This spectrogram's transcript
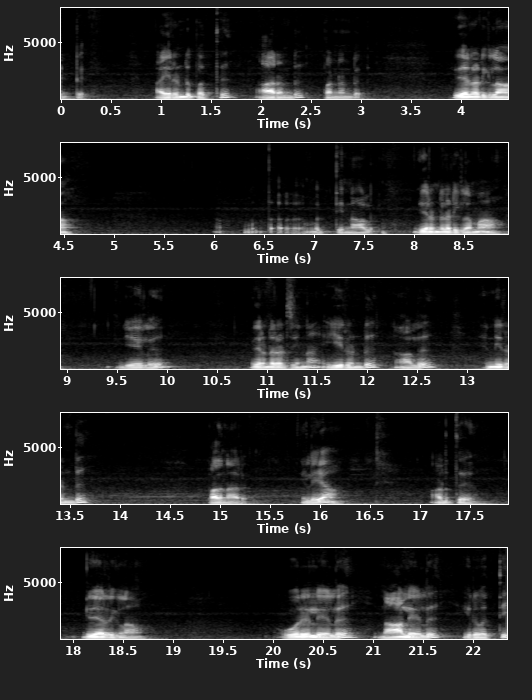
எட்டு. ஐ ரெண்டு பத்து ஆறு ரெண்டு பன்னெண்டு. இது என்ன அடிக்கலாம்? ஐம்பத்தி நாலு. இது ரெண்டு அடிக்கலாமா? ஏழு. இது ரெண்டு அடிச்சிங்கன்னா ஈ ரெண்டு நாலு எண்ணி ரெண்டு பதினாறு. இல்லையா? அடுத்து இது எழுதிக்கலாம். ஒரு ஏழு ஏழு நாலு ஏழு இருபத்தி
